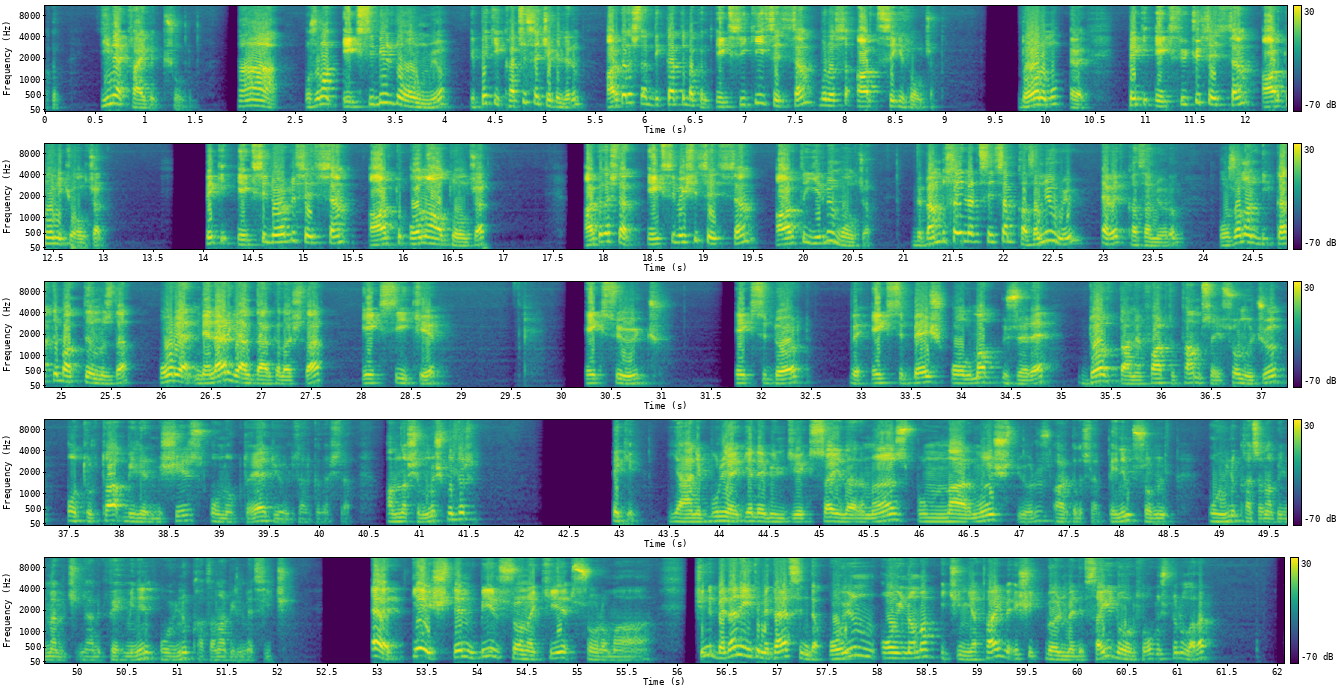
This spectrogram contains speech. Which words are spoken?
Bakın yine kaybetmiş oldum. Ha o zaman eksi 1 de olmuyor. E peki kaçı seçebilirim? Arkadaşlar dikkatli bakın. Eksi 2'yi seçsem burası artı 8 olacak. Doğru mu? Evet. Peki eksi 3'ü seçsem artı 12 olacak. Peki eksi 4'ü seçsem artı 16 olacak. Arkadaşlar eksi 5'i seçsem artı 20 mi olacak? Ve ben bu sayıları seçsem kazanıyor muyum? Evet kazanıyorum. O zaman dikkatli baktığımızda oraya neler geldi arkadaşlar? Eksi 2, eksi 3, eksi 4 ve eksi 5 olmak üzere 4 tane farklı tam sayı sonucu oturtabilirmişiz o noktaya diyoruz arkadaşlar. Anlaşılmış mıdır? Peki yani buraya gelebilecek sayılarımız bunlarmış diyoruz arkadaşlar. Benim sonun oyunu kazanabilmem için yani Fehmi'nin oyunu kazanabilmesi için. Evet geçtim bir sonraki soruma. Şimdi beden eğitimi dersinde oyun oynamak için yatay ve eşit bölmeli sayı doğrusu oluşturularak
